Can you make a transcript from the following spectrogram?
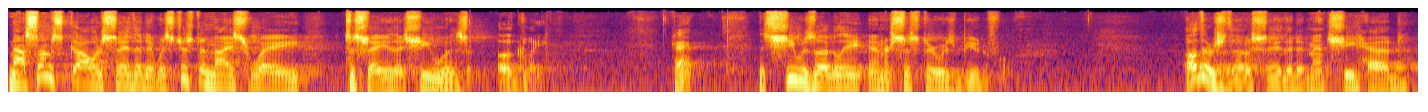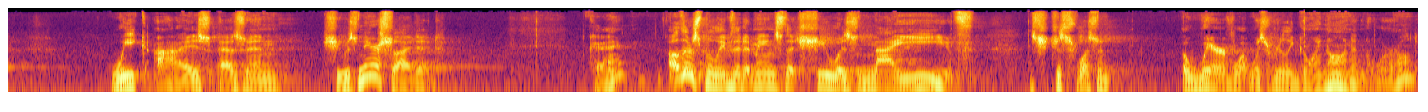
Now, some scholars say that it was just a nice way to say that she was ugly. Okay? That she was ugly and her sister was beautiful. Others, though, say that it meant she had weak eyes, as in she was nearsighted. Okay? Others believe that it means that she was naive, that she just wasn't aware of what was really going on in the world.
